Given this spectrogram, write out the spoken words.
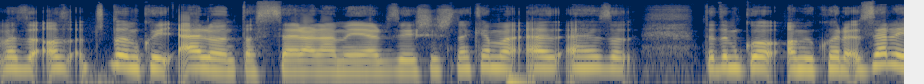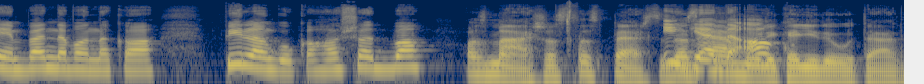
az, az, tudom, amikor hogy elönt a szerelemérzés, és nekem ez- ehhez, a, tehát amikor, amikor az elején benne vannak a pillangók a hasadba, Az más, az, az persze, de Igen, az de elmúlik ak- egy idő után.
